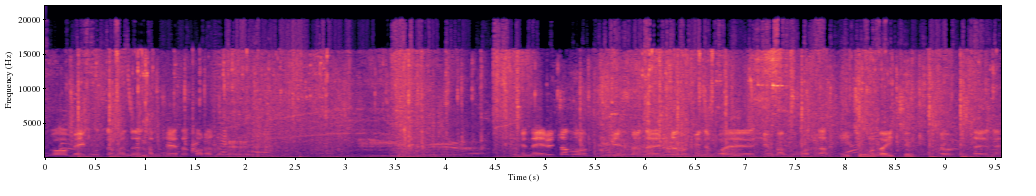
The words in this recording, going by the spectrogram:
이거 메이공 뜨면은 3체에서 떨어져. 얘네 1.5 밀면은 1.5 미는 거에 실마 보건다? 2층 온다 2층. 1.5 민다 얘네.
